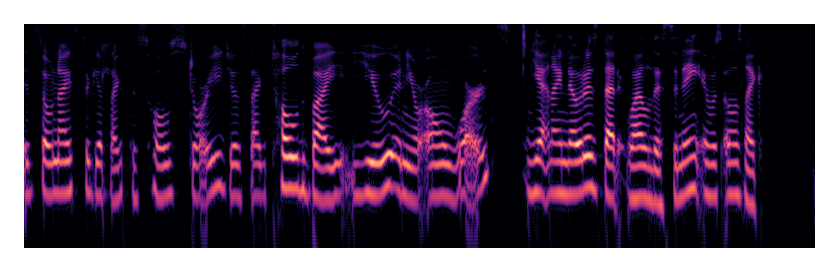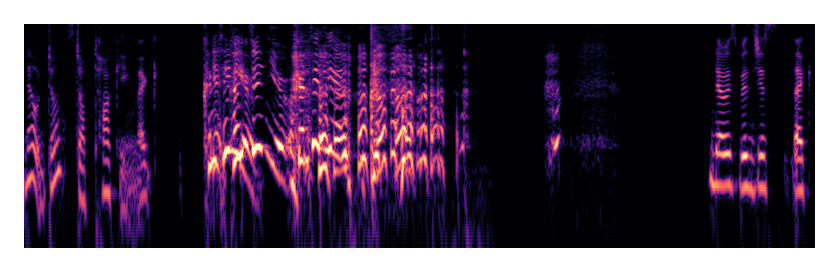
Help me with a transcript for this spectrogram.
it's so nice to get like this whole story just like told by you in your own words. Yeah, and I noticed that while listening, it was almost like, no, don't stop talking. Like, Yeah, continue. Continue. Continue. no, it's been just like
